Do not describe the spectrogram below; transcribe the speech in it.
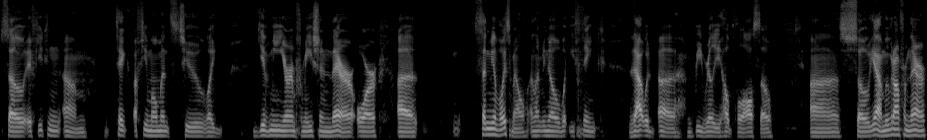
so if you can um, take a few moments to like give me your information there or uh, send me a voicemail and let me know what you think, that would uh, be really helpful also. Uh, so yeah, moving on from there.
